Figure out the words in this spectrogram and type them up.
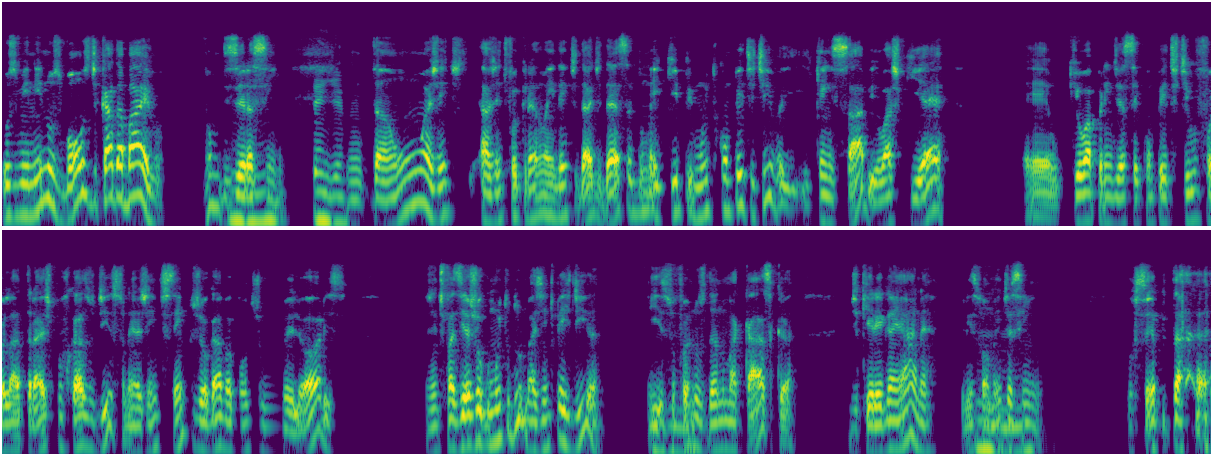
os meninos bons de cada bairro vamos dizer uhum, assim. Entendi. Então a gente a gente foi criando uma identidade dessa de uma equipe muito competitiva e, e quem sabe eu acho que é, é, o que eu aprendi a ser competitivo foi lá atrás por causa disso, né? A gente sempre jogava contra os melhores, a gente fazia jogo muito duro, mas a gente perdia e isso uhum. foi nos dando uma casca de querer ganhar, né? Principalmente uhum. assim por sempre estar tá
